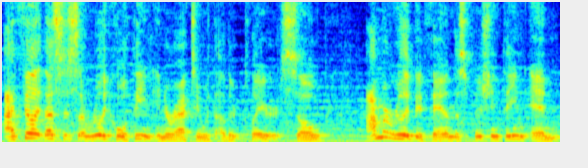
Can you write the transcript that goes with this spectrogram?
I feel like that's just a really cool thing, interacting with other players. So I'm a really big fan of this fishing thing and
